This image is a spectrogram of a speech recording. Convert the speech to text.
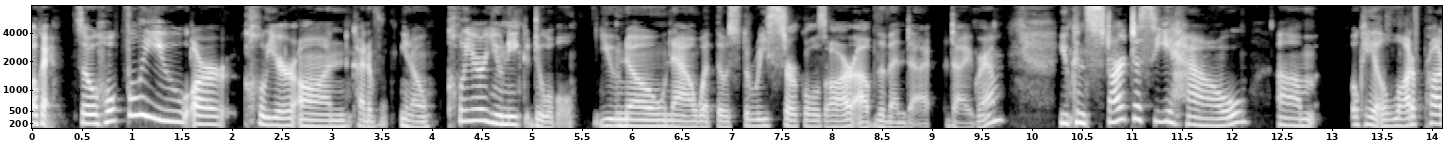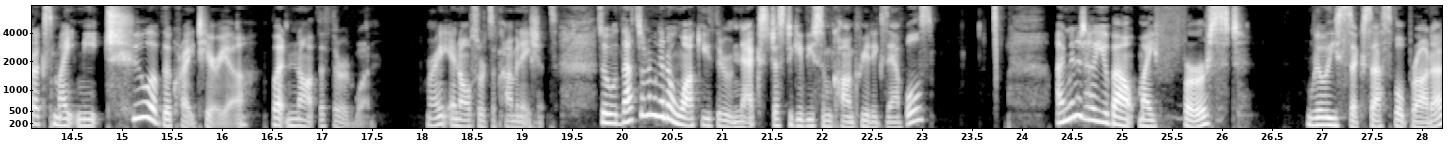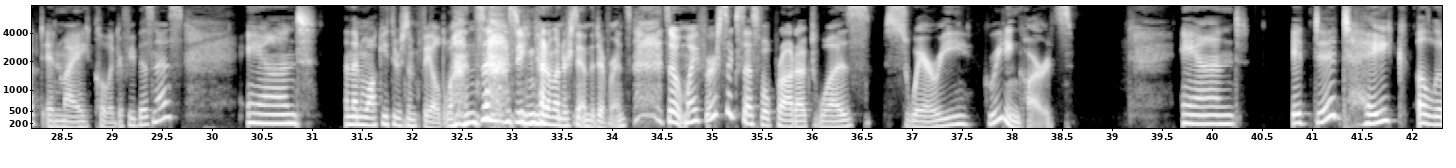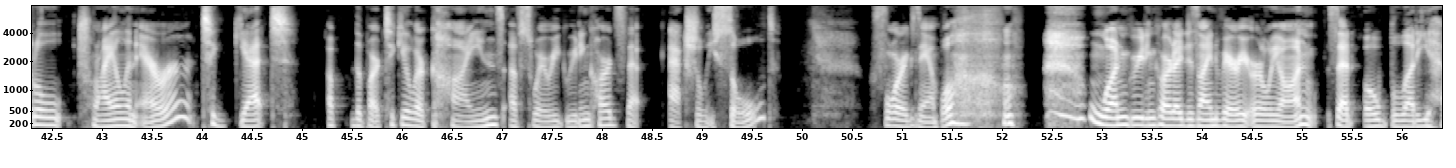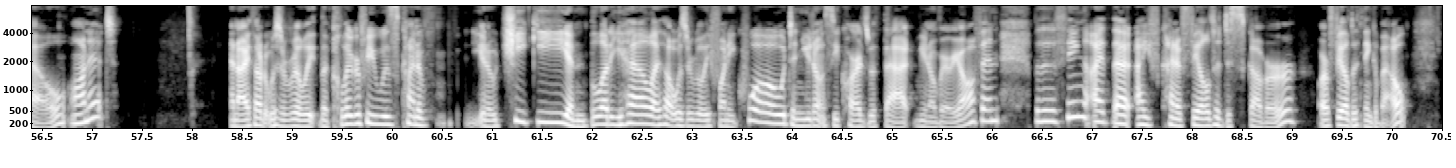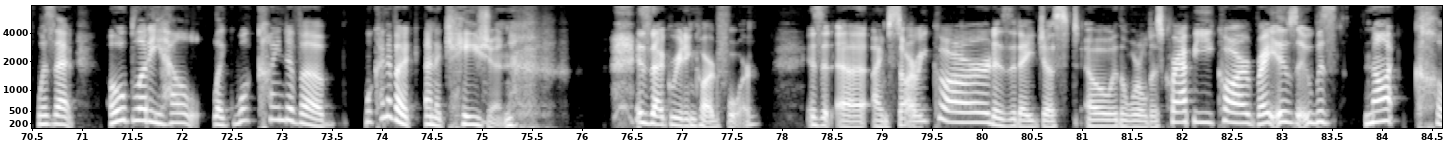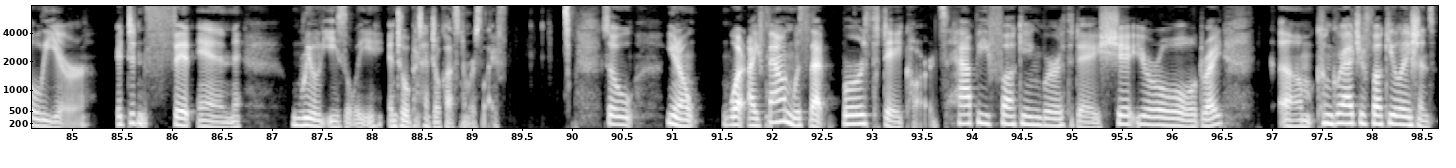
Okay, so hopefully you are clear on kind of, you know, clear, unique, doable. You know now what those three circles are of the Venn di- diagram. You can start to see how, um, okay, a lot of products might meet two of the criteria, but not the third one, right? In all sorts of combinations. So that's what I'm going to walk you through next, just to give you some concrete examples. I'm going to tell you about my first really successful product in my calligraphy business. And and then walk you through some failed ones so you can kind of understand the difference. So, my first successful product was sweary greeting cards. And it did take a little trial and error to get a, the particular kinds of sweary greeting cards that actually sold. For example, one greeting card I designed very early on said, Oh, bloody hell on it and I thought it was a really the calligraphy was kind of you know cheeky and bloody hell. I thought was a really funny quote, and you don't see cards with that you know very often. But the thing I, that I kind of failed to discover or failed to think about was that oh bloody hell, like what kind of a what kind of a, an occasion is that greeting card for? Is it a I'm sorry card? Is it a just oh the world is crappy card? Right? It was, it was not clear. It didn't fit in really easily into a potential customer's life. So, you know, what I found was that birthday cards, happy fucking birthday, shit, you're old, right? Um, congratulations,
